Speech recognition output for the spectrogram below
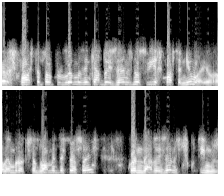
a resposta para problemas em que há dois anos não se via resposta nenhuma. Eu relembro a questão do aumento das pensões, quando há dois anos discutimos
